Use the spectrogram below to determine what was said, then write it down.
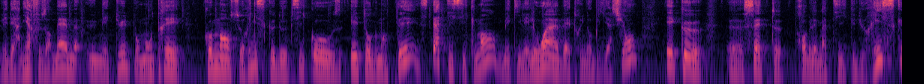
les dernières faisant même une étude pour montrer comment ce risque de psychose est augmenté statistiquement, mais qu'il est loin d'être une obligation, et que cette problématique du risque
